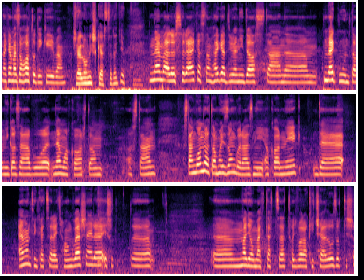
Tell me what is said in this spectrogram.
Nekem ez a hatodik évem. Csellón is kezdted egyébként? Nem, először elkezdtem hegedülni, de aztán uh, meguntam igazából, nem akartam. Aztán, aztán gondoltam, hogy zongorázni akarnék, de elmentünk egyszer egy hangversenyre, és ott uh, nagyon megtetszett, hogy valaki csellózott, és,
